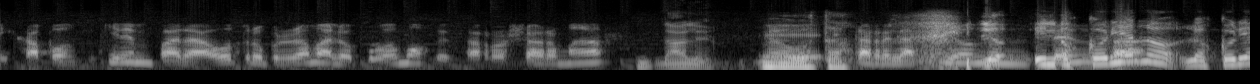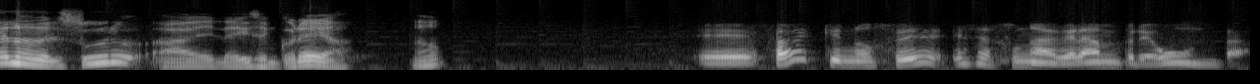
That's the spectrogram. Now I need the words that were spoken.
y Japón. Si quieren para otro programa lo podemos desarrollar más. Dale. Me eh, gusta. Esta relación. Lo- y los coreanos, los coreanos del sur ah, le dicen Corea, ¿no? Eh, ¿Sabes que no sé? Esa es una gran pregunta.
